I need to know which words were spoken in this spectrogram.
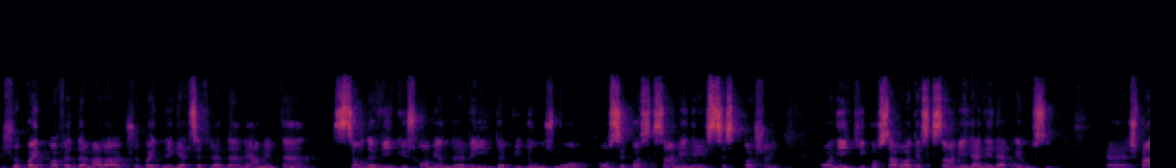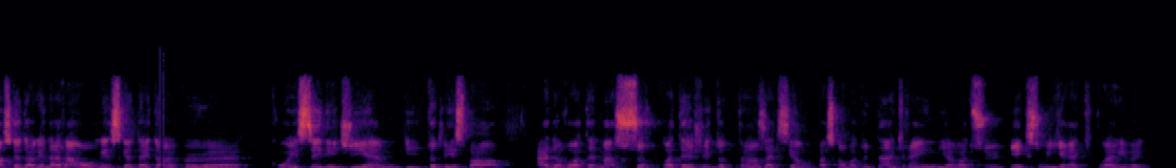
je ne veux pas être prophète de malheur, je ne veux pas être négatif là-dedans, mais en même temps, si on a vécu ce qu'on vient de vivre depuis 12 mois, on ne sait pas ce qui s'en vient dans les six prochains, on est qui pour savoir qu'est-ce qui s'en vient l'année d'après aussi? Euh, je pense que dorénavant, on risque d'être un peu euh, coincé des GM puis tous les sports à devoir tellement surprotéger toute transaction parce qu'on va tout le temps craindre, y aura-tu X ou Y qui pourrait arriver.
